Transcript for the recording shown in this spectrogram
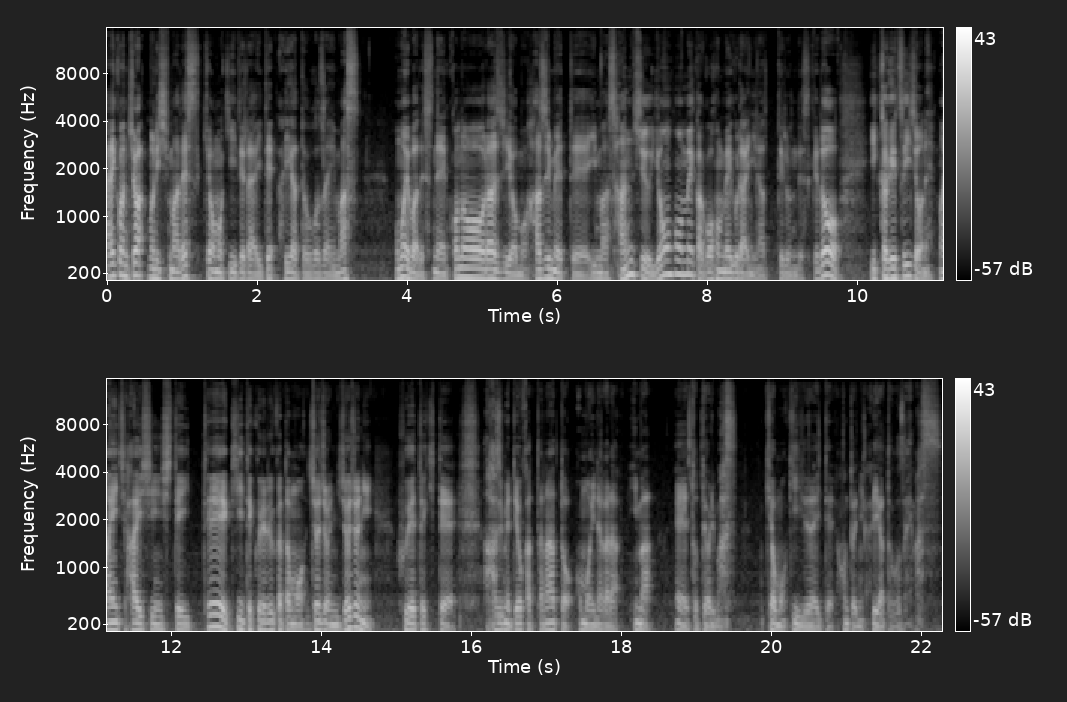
はいこんにちは。森島です。今日も聞いていただいてありがとうございます。思えばですねこのラジオも初めて今34本目か5本目ぐらいになってるんですけど1ヶ月以上ね毎日配信していて聞いてくれる方も徐々に徐々に増えてきて初めてよかったなと思いながら今、えー、撮っております。今日も聞いていただいて本当にありがとうございます。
